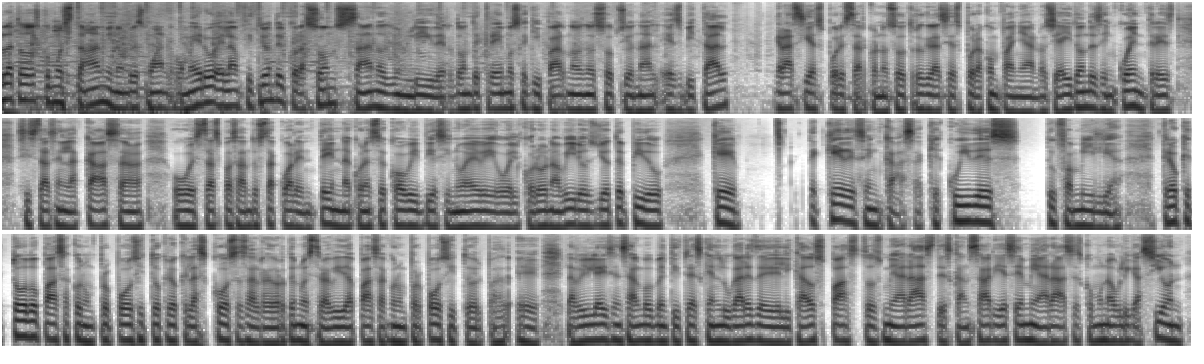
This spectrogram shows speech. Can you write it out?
Hola a todos, ¿cómo están? Mi nombre es Juan Romero, el anfitrión del corazón sano de un líder, donde creemos que equiparnos no es opcional, es vital. Gracias por estar con nosotros, gracias por acompañarnos. Y ahí donde se encuentres, si estás en la casa o estás pasando esta cuarentena con este COVID-19 o el coronavirus, yo te pido que te quedes en casa, que cuides tu familia. Creo que todo pasa con un propósito, creo que las cosas alrededor de nuestra vida pasan con un propósito. Eh, la Biblia dice en Salmos 23 que en lugares de delicados pastos me harás descansar y ese me harás es como una obligación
